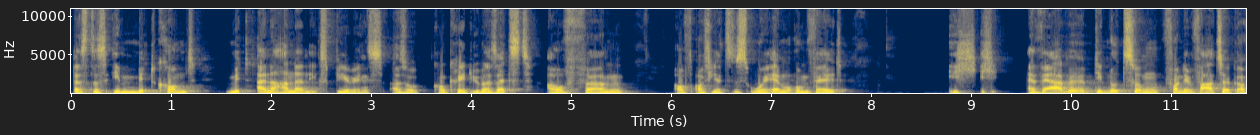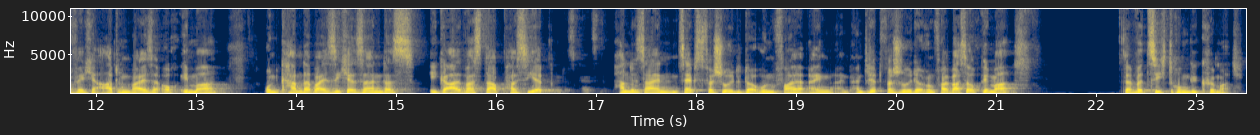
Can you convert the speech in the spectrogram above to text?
Dass das eben mitkommt mit einer anderen Experience. Also konkret übersetzt auf, ähm, auf, auf jetzt das OEM-Umfeld. Ich, ich erwerbe die Nutzung von dem Fahrzeug auf welche Art und Weise auch immer und kann dabei sicher sein, dass egal was da passiert, das kann eine Panne sein, ein selbstverschuldeter Unfall, ein, ein, ein drittverschuldeter Unfall, was auch immer, da wird sich drum gekümmert.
